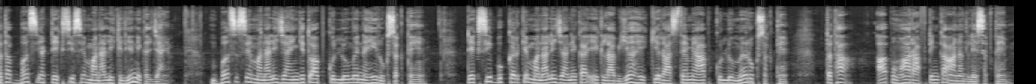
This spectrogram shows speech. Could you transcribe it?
तथा बस या टैक्सी से मनाली के लिए निकल जाएँ। बस से मनाली जाएँगे तो आप कुल्लू में नहीं रुक सकते हैं। टैक्सी बुक करके मनाली जाने का एक लाभ यह है कि रास्ते में आप कुल्लू में रुक सकते हैं, तथा आप वहाँ राफ्टिंग का आनंद ले सकते हैं।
